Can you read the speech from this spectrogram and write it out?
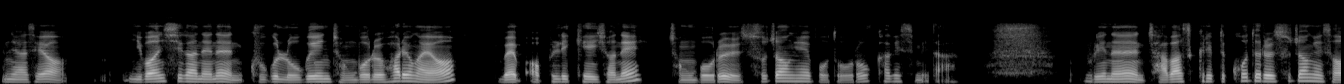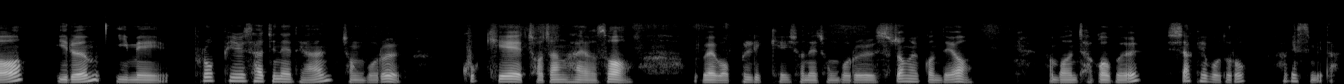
안녕하세요. 이번 시간에는 구글 로그인 정보를 활용하여 웹 어플리케이션의 정보를 수정해 보도록 하겠습니다. 우리는 자바스크립트 코드를 수정해서 이름, 이메일, 프로필 사진에 대한 정보를 쿠키에 저장하여서 웹 어플리케이션의 정보를 수정할 건데요. 한번 작업을 시작해 보도록 하겠습니다.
